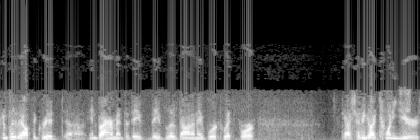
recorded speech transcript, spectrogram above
completely off the grid uh, environment that they've they've lived on and they've worked with for, gosh, I think like 20 years.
